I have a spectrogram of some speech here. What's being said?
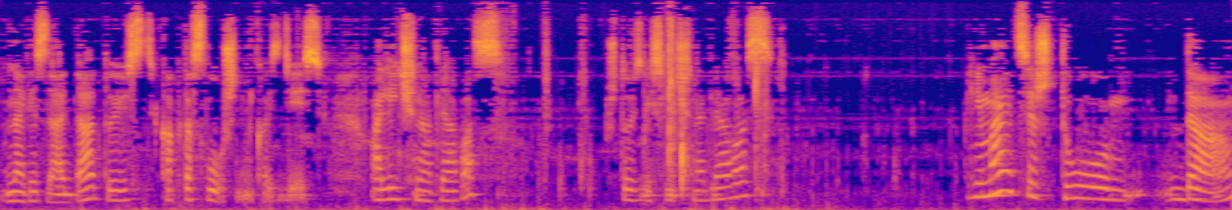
навязать, да, то есть как-то сложненько здесь. А лично для вас, что здесь лично для вас? Понимаете, что да,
